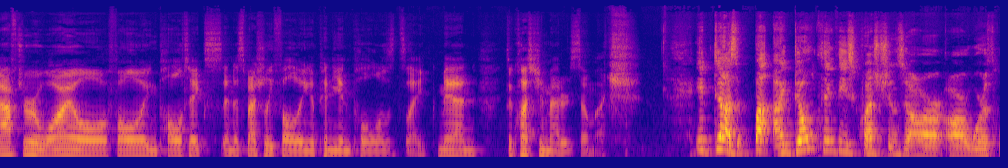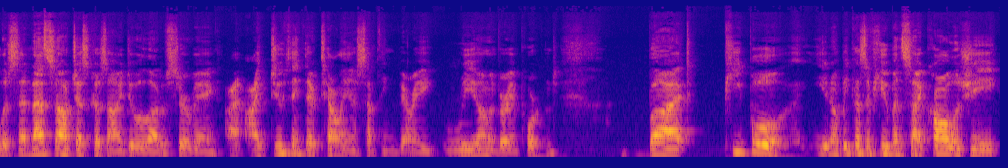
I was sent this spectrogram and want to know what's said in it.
after a while following politics and especially following opinion polls, it's like, man, the question mattered so much. It does, but I don't think these questions are are worthless, and that's not just because I do a lot of surveying. I, I do think they're telling us something very real and very important. But people, you know, because of human psychology,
